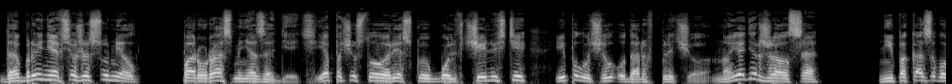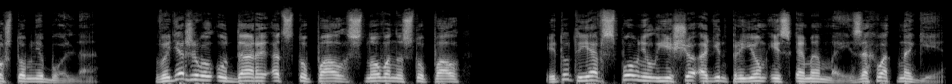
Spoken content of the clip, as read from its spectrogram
Добрыня все же сумел пару раз меня задеть. Я почувствовал резкую боль в челюсти и получил удар в плечо. Но я держался, не показывал, что мне больно. Выдерживал удары, отступал, снова наступал. И тут я вспомнил еще один прием из ММА — захват ноги.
